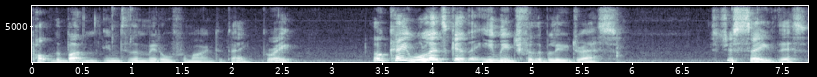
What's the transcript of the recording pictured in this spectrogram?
pop the button into the middle for mine today. Great. Okay, well, let's get the image for the blue dress. Let's just save this.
